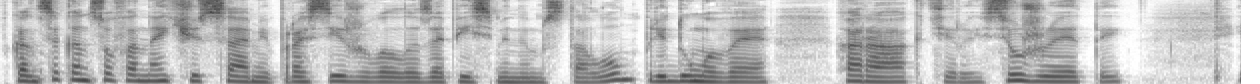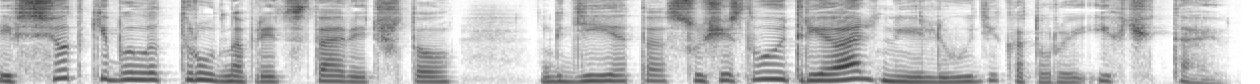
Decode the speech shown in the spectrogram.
В конце концов, она часами просиживала за письменным столом, придумывая характеры, сюжеты. И все-таки было трудно представить, что где-то существуют реальные люди, которые их читают.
